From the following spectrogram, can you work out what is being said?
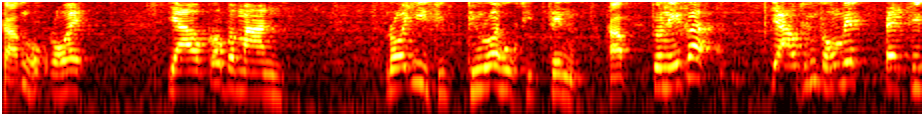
ครับถึงหกร้อยยาวก็ประมาณร้อยยี่สิบถึงร้อยหกสิบเซนครับ ตัวนี้ก็ยาวถึงสองเมตรแปดสิบ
